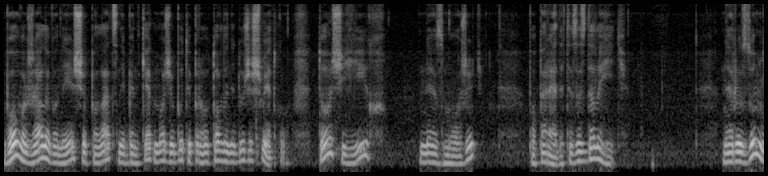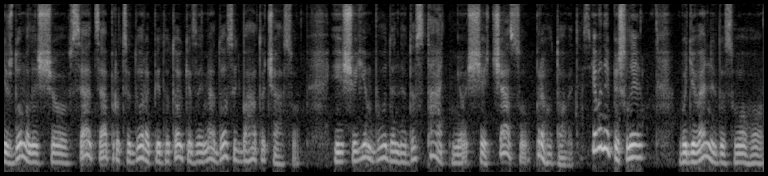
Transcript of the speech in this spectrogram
Бо вважали вони, що палацний бенкет може бути приготовлений дуже швидко, тож їх не зможуть попередити заздалегідь. Нерозумні ж думали, що вся ця процедура підготовки займе досить багато часу, і що їм буде недостатньо ще часу приготуватись. І вони пішли, будівельник до свого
